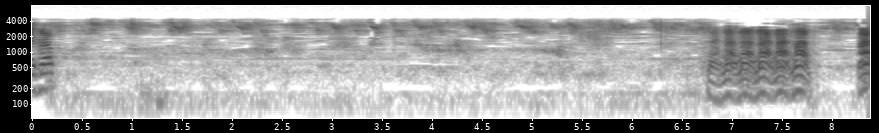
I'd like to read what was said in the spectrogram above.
นะครับน่าน่าน่าน่าน่าน่าน่า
